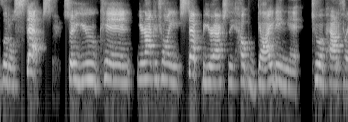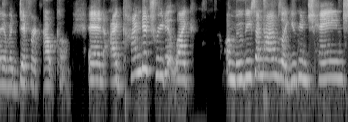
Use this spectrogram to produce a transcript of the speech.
little steps. So you can you're not controlling each step but you're actually help guiding it to a pathway of a different outcome. And i kind of treat it like a movie sometimes like you can change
